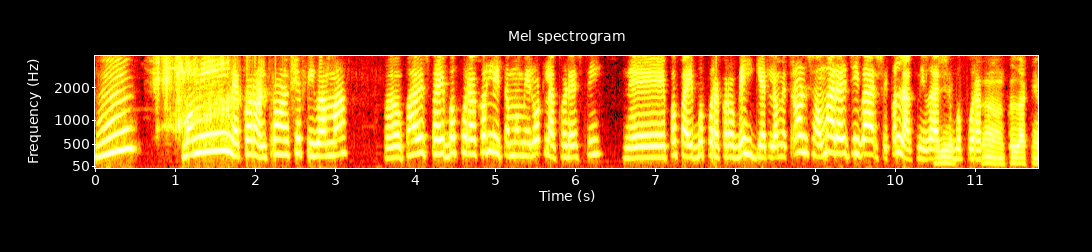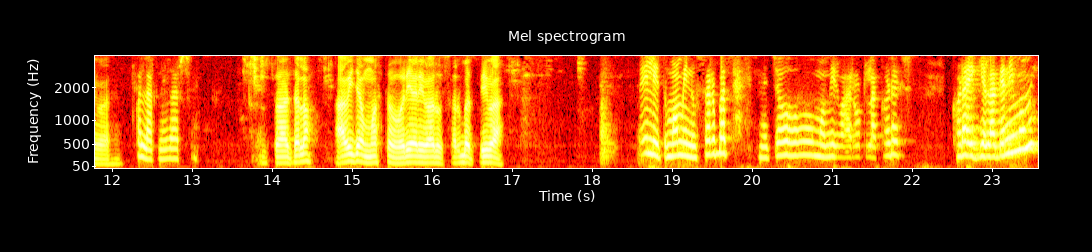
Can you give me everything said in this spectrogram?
હમ મમ્મી ને કરણ ત્રણ છે પીવામાં. ભાવેશભાઈ બપોરા કરી લીધા મમ્મી રોટલા ઘડેસથી ને પપ્પા એ બપોરા કરવા બેસી ગયા એટલે અમે ત્રણ છે. અમારે હજી વાર છે કલાકની વાર છે બપોરા કલાકની કલાકની વાર કલાક કલાકની વાર છે. તો આ ચલો આવી જાવ મસ્ત વરિયાળી વાળું શરબત પીવા. લઈ લીધું મમ્મી નું શરબત ને જો મમ્મી મારા રોટલા ઘડે ઘડાઈ ગયા લાગે નહીં મમ્મી?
